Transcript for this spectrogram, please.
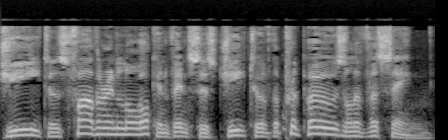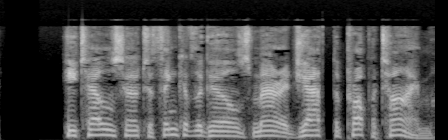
Geeta's father-in-law convinces Geeta of the proposal of Vasing. He tells her to think of the girl's marriage at the proper time.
